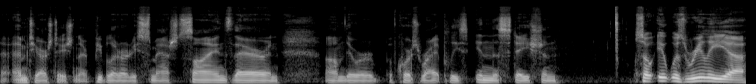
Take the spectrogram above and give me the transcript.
MTR station there. People had already smashed signs there, and um, there were of course riot police in the station. So it was really. Uh,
